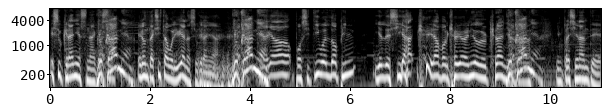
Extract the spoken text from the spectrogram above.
Es Ucrania, es una De cosa- Ucrania. Era un taxista boliviano, es Ucrania. De Le Ucrania. había dado positivo el doping y él decía que era porque había venido de Ucrania. De Ucrania. Impresionante.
